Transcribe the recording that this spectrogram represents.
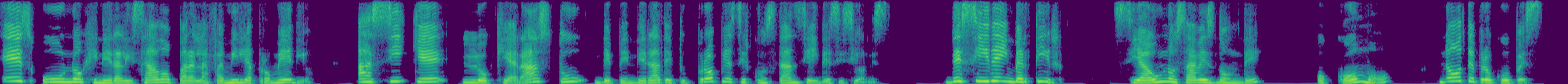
es uno generalizado para la familia promedio. Así que lo que harás tú dependerá de tu propia circunstancia y decisiones. Decide invertir. Si aún no sabes dónde o cómo, no te preocupes.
